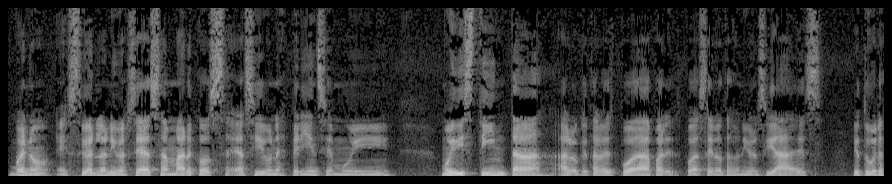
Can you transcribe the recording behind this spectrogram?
Bueno, estudiar en la Universidad de San Marcos eh, ha sido una experiencia muy, muy distinta a lo que tal vez pueda, pueda hacer en otras universidades. Yo tuve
